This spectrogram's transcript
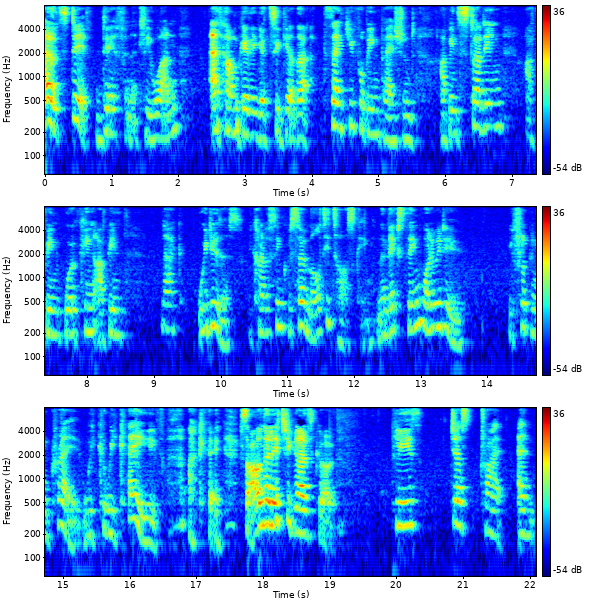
oh Steph, definitely one. And I'm getting it together. Thank you for being patient. I've been studying, I've been working, I've been like, we do this. We kind of think we're so multitasking. And the next thing, what do we do? We flip and crave, we, we cave. Okay, so I'm going to let you guys go. Please just try and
